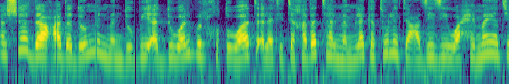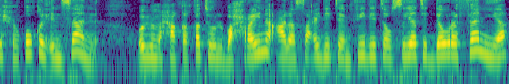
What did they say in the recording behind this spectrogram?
أشاد عدد من مندوبي الدول بالخطوات التي اتخذتها المملكة لتعزيز وحماية حقوق الإنسان وبما حققته البحرين على صعيد تنفيذ توصيات الدورة الثانية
